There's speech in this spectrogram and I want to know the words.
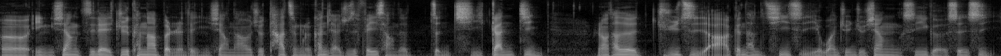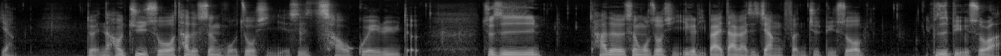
呃影像之类，就是看他本人的影像，然后就他整个人看起来就是非常的整齐干净，然后他的举止啊，跟他的气质也完全就像是一个绅士一样。对，然后据说他的生活作息也是超规律的，就是他的生活作息一个礼拜大概是这样分，就比如说，不是比如说啊，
